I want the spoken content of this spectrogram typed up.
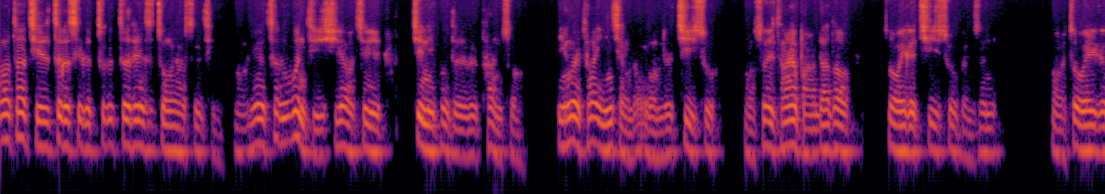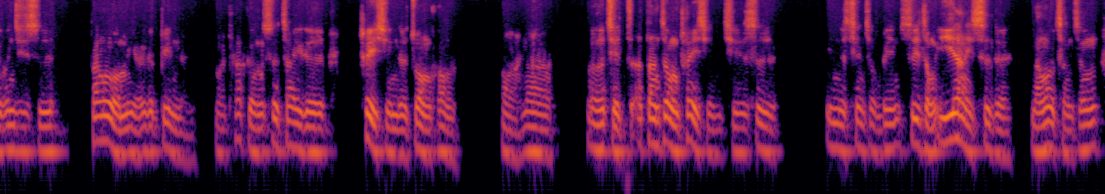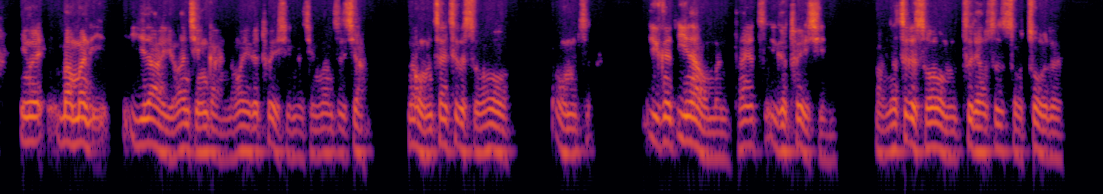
那，这其实这个是一个这个这件是重要事情。哦，因为这个问题需要去进一步的探索，因为它影响到我们的技术。哦，所以他要把它带到作为一个技术本身，哦，作为一个分析师，当我们有一个病人，啊，他可能是在一个退行的状况，啊，那而且当这种退行其实是因为现种病是一种依赖式的，然后产生因为慢慢的依赖有安全感，然后一个退行的情况之下，那我们在这个时候，我们一个依赖我们，他一个退行。啊，那这个时候我们治疗师所做的，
